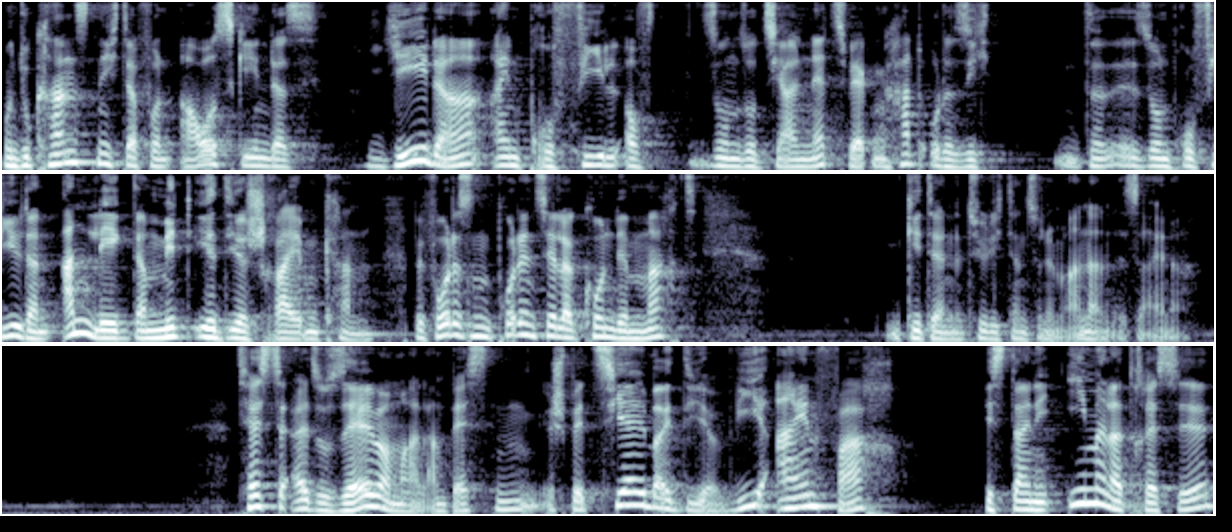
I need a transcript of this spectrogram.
Und du kannst nicht davon ausgehen, dass jeder ein Profil auf so einen sozialen Netzwerken hat oder sich so ein Profil dann anlegt, damit ihr dir schreiben kann. Bevor das ein potenzieller Kunde macht, geht er natürlich dann zu einem anderen Designer. Teste also selber mal am besten, speziell bei dir, wie einfach ist deine E-Mail-Adresse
